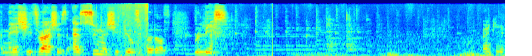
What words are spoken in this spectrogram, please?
And there she thrashes as soon as she feels a bit of release. Thank you.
